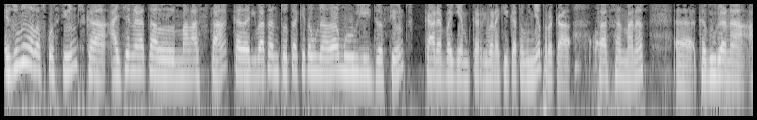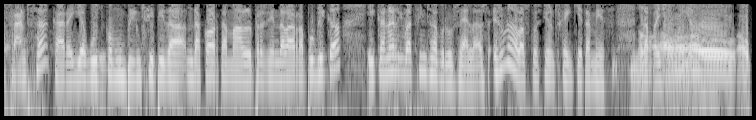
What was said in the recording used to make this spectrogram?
és una de les qüestions que ha generat el malestar que ha derivat en tota aquesta onada de mobilitzacions que ara veiem que arriben aquí a Catalunya però que fa setmanes uh, que duren a, a França, que ara hi ha hagut com un principi d'acord amb el president de la República i que han arribat fins a Brussel·les. És una de les qüestions que inquieta més no, la pagesia? El, el,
